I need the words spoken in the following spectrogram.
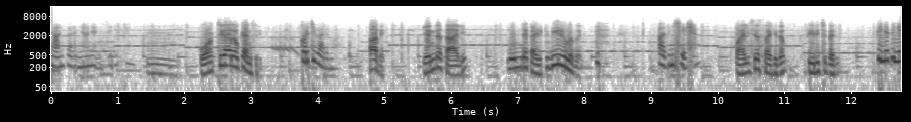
ഞാൻ പറഞ്ഞാൽ അനുസരിക്കും. കുറച്ചു കാലമൊക്കെ അനുസരിക്കും. കുറച്ചു കാലമോ? അതെ എന്റെ താലി നിന്റെ കഴുത്ത് വീഴുന്നത്. അതിനുശേഷം പലിശ സഹിതം തിരിച്ചു തരും. പിന്നെ പിന്നെ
